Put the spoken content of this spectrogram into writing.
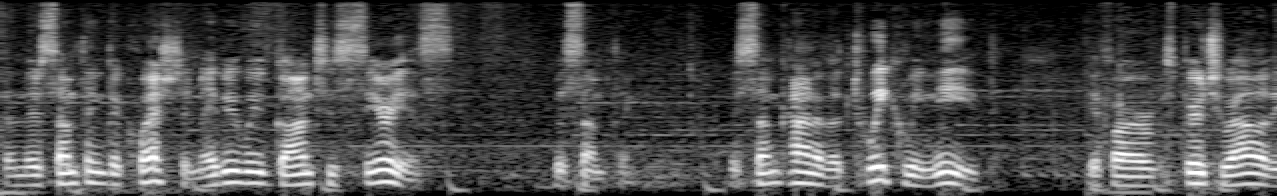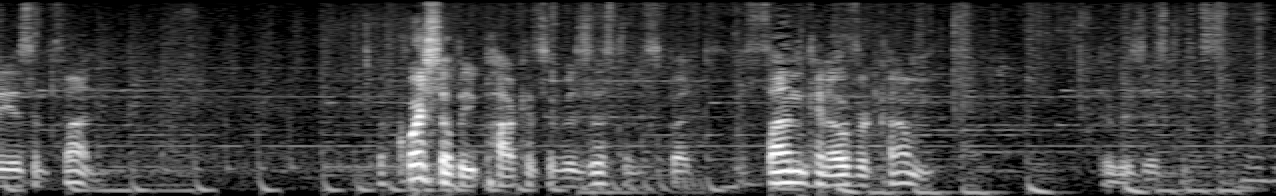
then there's something to question. Maybe we've gone too serious with something. There's some kind of a tweak we need if our spirituality isn't fun. Of course there'll be pockets of resistance, but the fun can overcome the resistance. Mm-hmm.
